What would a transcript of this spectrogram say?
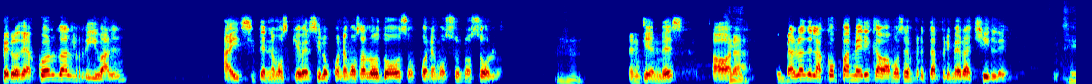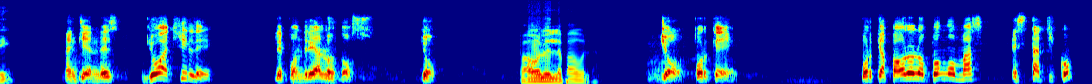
Pero de acuerdo al rival, ahí sí tenemos que ver si lo ponemos a los dos o ponemos uno solo. ¿Me entiendes? Ahora, si me hablas de la Copa América, vamos a enfrentar primero a Chile. Sí. ¿Me entiendes? Yo a Chile le pondría a los dos. Yo. Paolo y la Paola. Yo, ¿por qué? Porque a Paolo lo pongo más estático,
